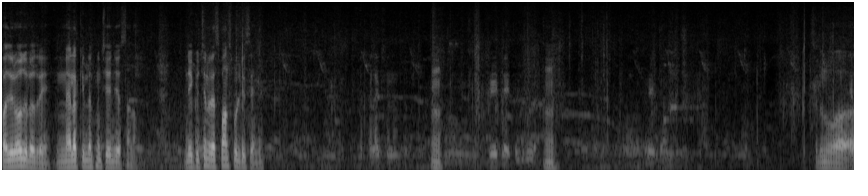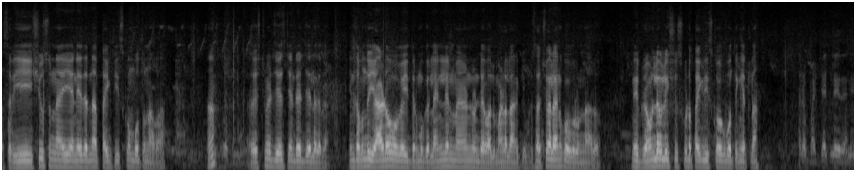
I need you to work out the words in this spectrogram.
పది రోజులు వదిలే నెల కిందటి నుంచి ఏం చేస్తాను? నీకు ఇచ్చిన రెస్పాన్సిబిలిటీస్ ఏమి? Sir collection. Um, street light. Um. Break down. అసలు నువ్వు అసలు ఈ ఇష్యూస్ ఉన్నాయి అనేదన్నా పైకి తీసుకొని పోతున్నావా? ఎస్టిమేట్ చేసి జనరేట్ చేయలే కదా. ఇంతకుముందు యాడో ఒక ఇద్దరు ముగ్గురు లైన్ లైన్ మ్యాన్ ఉండేవాళ్ళు మండలానికి. ఇప్పుడు సచివాలయానికి ఒకరు ఉన్నారు. మీరు గ్రౌండ్ లెవెల్ ఇష్యూస్ కూడా పైకి తీసుకోకపోతే ఇంకెట్లా సరే బడ్జెట్ లేదని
